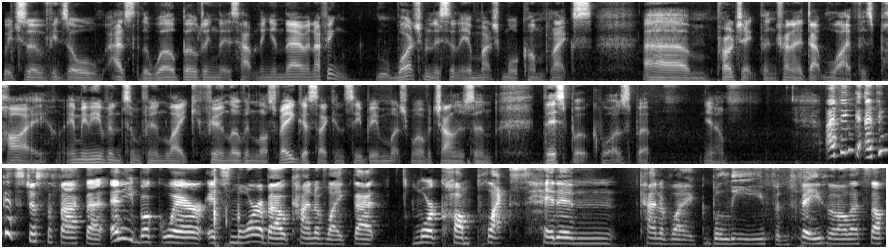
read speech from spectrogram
which sort of is all adds to the world building that is happening in there and I think Watchmen is certainly a much more complex um, project than trying to adapt Life as Pi. I mean, even something like Fear and Love in Las Vegas, I can see being much more of a challenge than this book was. But you know, I think I think it's just the fact that any book where it's more about kind of like that more complex hidden kind of like belief and faith and all that stuff.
